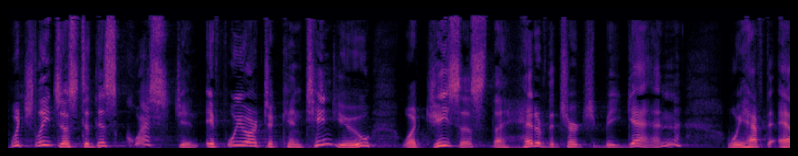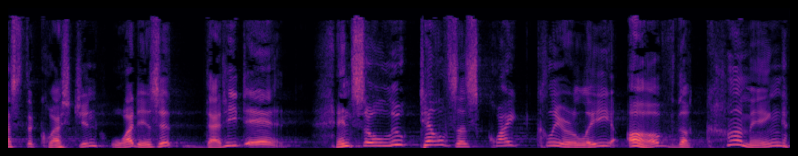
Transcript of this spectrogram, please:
Which leads us to this question. If we are to continue what Jesus, the head of the church, began, we have to ask the question what is it that he did? And so Luke tells us quite clearly of the coming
